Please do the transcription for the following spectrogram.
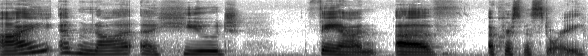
I am not a huge fan of A Christmas Story.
